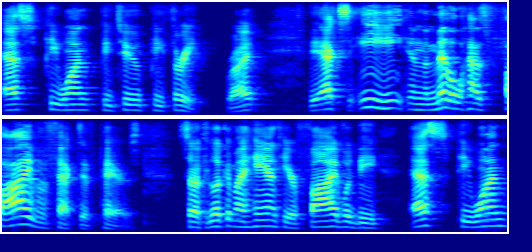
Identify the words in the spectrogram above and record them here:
S, P1, P2, P3, right? The XE in the middle has five effective pairs. So if you look at my hand here, 5 would be S, P1,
